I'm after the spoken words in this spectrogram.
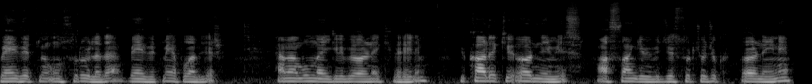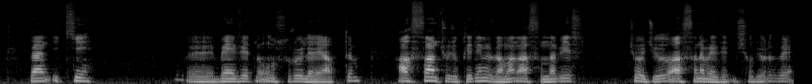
benzetme unsuruyla da benzetme yapılabilir. Hemen bununla ilgili bir örnek verelim. Yukarıdaki örneğimiz aslan gibi bir cesur çocuk örneğini ben iki e, benzetme unsuruyla yaptım. Aslan çocuk dediğimiz zaman aslında biz çocuğu aslana benzetmiş oluyoruz ve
